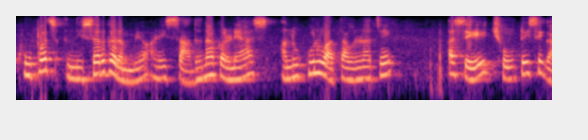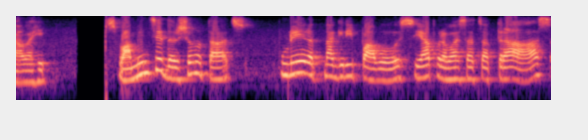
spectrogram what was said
खूपच निसर्गरम्य आणि साधना करण्यास अनुकूल वातावरणाचे असे छोटेसे गाव आहे. स्वामींचे दर्शन होताच पुणे रत्नागिरी पावस या प्रवासाचा त्रास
